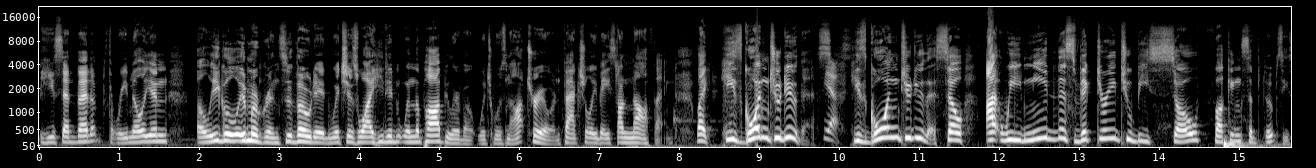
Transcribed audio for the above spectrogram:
he said that 3 million illegal immigrants voted, which is why he didn't win the popular vote, which was not true and factually based on nothing. Like he's going to do this. Yes. He's going to do this. So uh, we need this victory to be so fucking sub- oopsies,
